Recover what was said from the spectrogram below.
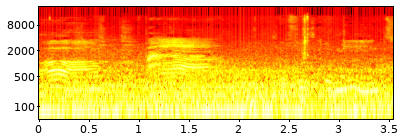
Pa! Pa! Să fiți cuminți!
